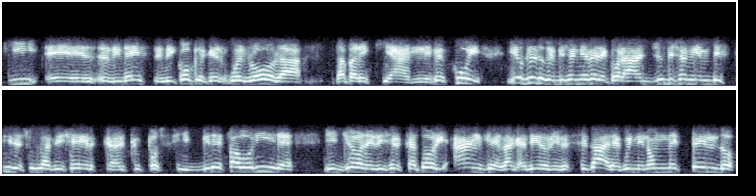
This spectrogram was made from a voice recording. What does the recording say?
chi eh, riveste, ricopre quel ruolo da, da, parecchi anni. Per cui io credo che bisogna avere coraggio, bisogna investire sulla ricerca il più possibile, favorire i giovani ricercatori anche nella carriera universitaria, quindi non mettendo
